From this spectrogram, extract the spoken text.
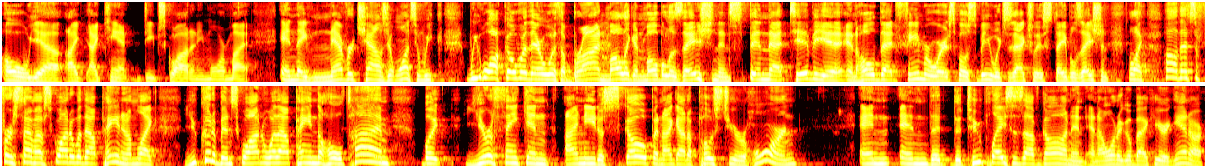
oh yeah, I, I can't deep squat anymore. My and they've never challenged it once. And we we walk over there with a Brian Mulligan mobilization and spin that tibia and hold that femur where it's supposed to be, which is actually a stabilization. They're like, oh, that's the first time I've squatted without pain. And I'm like, you could have been squatting without pain the whole time, but you're thinking I need a scope and I got a posterior horn and and the the two places I've gone, and, and I want to go back here again, are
